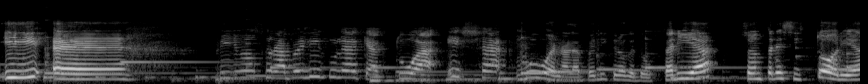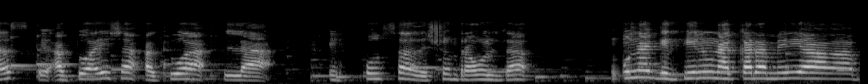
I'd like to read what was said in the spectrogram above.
Y eh, vimos una película que actúa ella, muy buena la película, que te gustaría. Son tres historias. eh, actúa ella, actúa la esposa de John Travolta. Una que tiene una cara media,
